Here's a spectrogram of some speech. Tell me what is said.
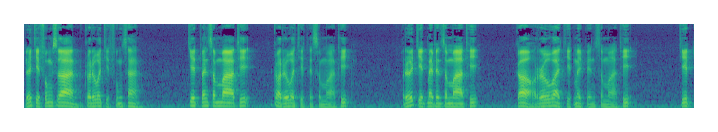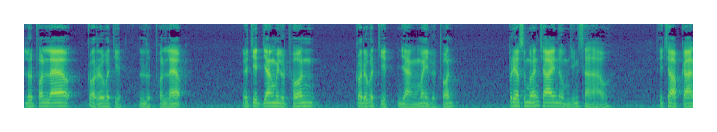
หรือจิตฟุ้งซ่านก็รู้ว่าจิตฟุ้งซ่าน จิตเป็นสมาธิก็รู้ว่าจิตเป็นสมาธิ หรือจิตไม่เป็นสมาธิ ก็รู้ว่าจิตไม่เป็นสมาธิ จิตหลุดพ้นแล้ว ก็รู้ว่าจิตหลุดพ้นแล้ว หรือจิตยังไม่หลุดพ้น ก็รู้ว่าจิตยังไม่หลุดพ้น เปรียบเสมือนชายหนุ่มหญิงสาว ที่ชอบการ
